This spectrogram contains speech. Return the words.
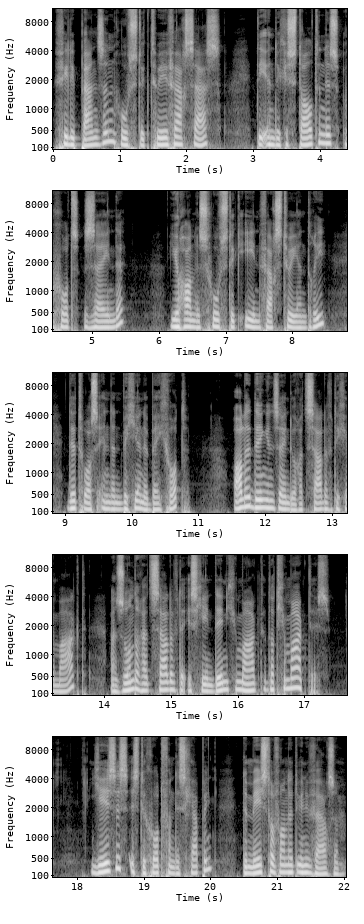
Filippenzen hoofdstuk 2 vers 6, die in de gestaltenis Gods zijnde, Johannes hoofdstuk 1 vers 2 en 3, dit was in den beginne bij God. Alle dingen zijn door hetzelfde gemaakt, en zonder hetzelfde is geen ding gemaakt dat gemaakt is. Jezus is de God van de schepping, de meester van het universum.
